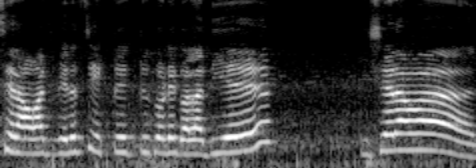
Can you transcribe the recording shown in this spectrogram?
কিসের আওয়াজ বেরোচ্ছে? একটু একটু করে গলা দিয়ে। কিসের আওয়াজ?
